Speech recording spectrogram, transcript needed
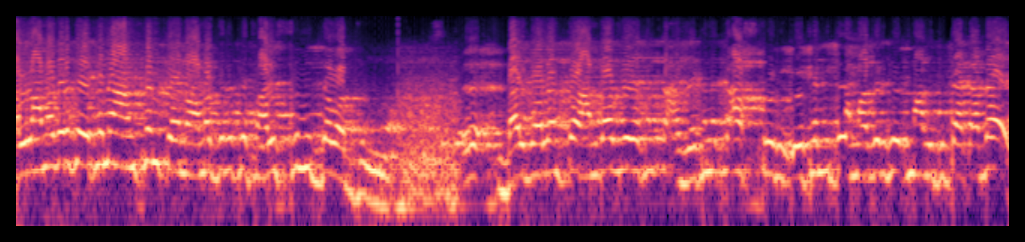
আল্লাহ আমাদেরকে এখানে আনছেন কেন? আমাদেরকে পারিশ্রমিক দেওয়ার জন্য। ভাই বলেন তো, আমরা যে যেখানে কাজ করি, এখানে কি আমাদেরকে মালিক টাকা দেয়?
